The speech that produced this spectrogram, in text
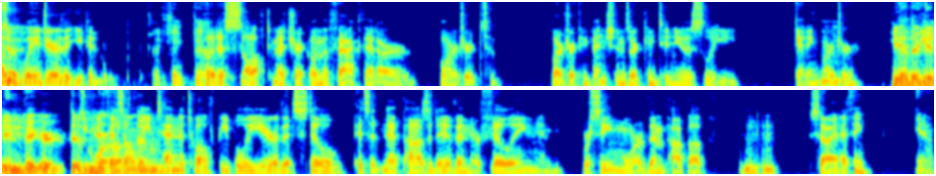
I would wager that you could I think that put a soft metric on the fact that our larger to larger conventions are continuously getting Mhm. larger. yeah, they're even- getting bigger. There's more if it's only them. 10 to 12 people a year, that's still it's a net positive and they're filling and we're seeing more of them pop up. Mhm. So I, I think, you know,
